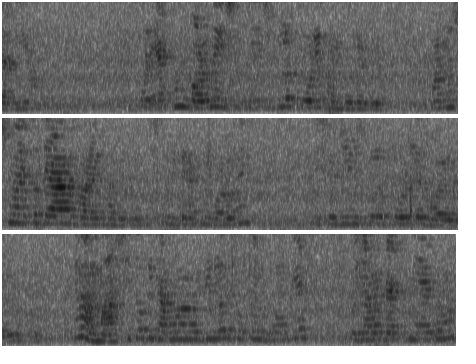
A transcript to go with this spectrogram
জানিও? ওর এখন গরমে এইসব জিনিসগুলো পরে কমফোর্টেবল অন্য সময় তো দেওয়া হয় ভালো জিনিস, কিন্তু এখন গরমে এইসব জিনিসগুলো পরলে ভালো লাগে একটু। হ্যাঁ মাসি তোকে জামা দিল তোকে বোনকে ওই জামার ব্যাগটা নিয়ে আয় তোমার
